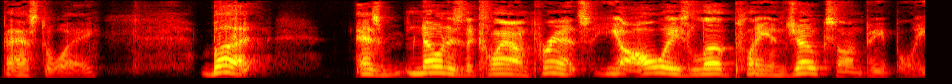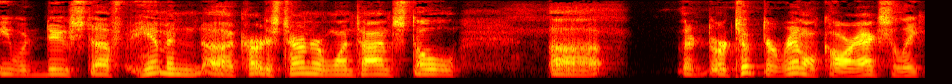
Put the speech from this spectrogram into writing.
passed away. But as known as the Clown Prince, he always loved playing jokes on people. He would do stuff. Him and uh, Curtis Turner one time stole uh, their, or took their rental car actually,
